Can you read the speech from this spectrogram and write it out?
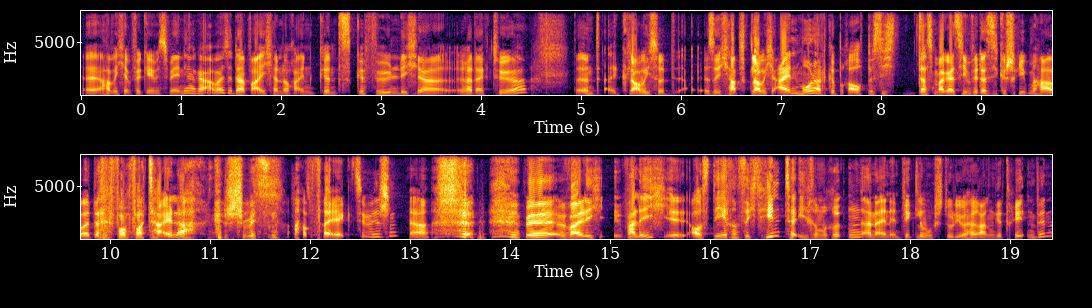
äh, habe ich ja für Gamesmania gearbeitet, da war ich ja noch ein ganz gewöhnlicher Redakteur. Und äh, glaube ich so, also ich habe es glaube ich einen Monat gebraucht, bis ich das Magazin, für das ich geschrieben habe, vom Verteiler geschmissen habe bei Activision, ja, weil ich, weil ich äh, aus deren Sicht hinter ihrem Rücken an ein Entwicklungsstudio herangetreten bin.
